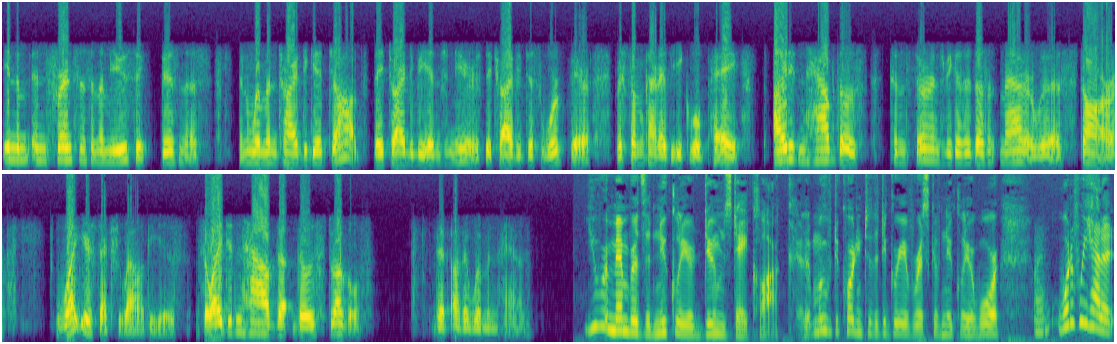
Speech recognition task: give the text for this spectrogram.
in the in for instance in the music business and women tried to get jobs. They tried to be engineers. They tried to just work there for some kind of equal pay. I didn't have those concerns because it doesn't matter with a star what your sexuality is. So i didn't have the, those struggles that other women had you remember the nuclear doomsday clock that moved according to the degree of risk of nuclear war. Right. What if we had a,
